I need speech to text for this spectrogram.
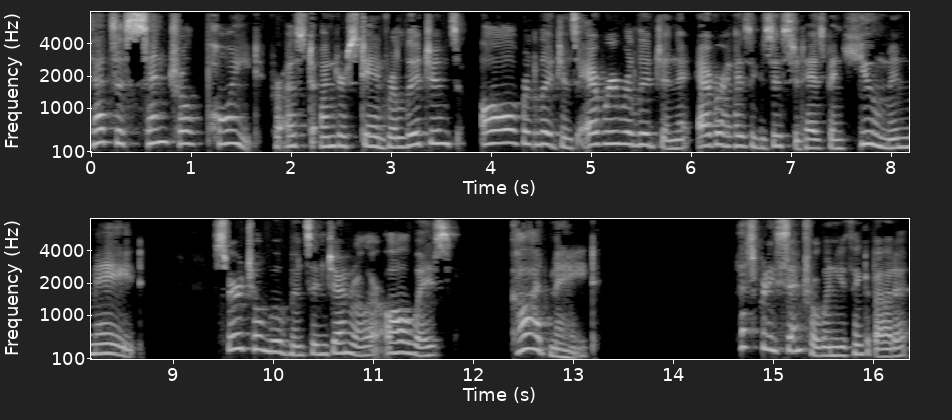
That's a central point for us to understand. Religions, all religions, every religion that ever has existed has been human made. Spiritual movements in general are always God made. That's pretty central when you think about it.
